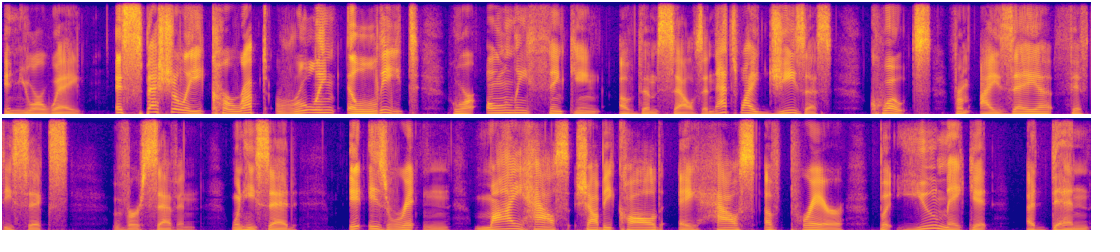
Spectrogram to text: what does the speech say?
in your way especially corrupt ruling elite who are only thinking of themselves. And that's why Jesus quotes from Isaiah 56, verse 7, when he said, it is written, My house shall be called a house of prayer, but you make it a den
